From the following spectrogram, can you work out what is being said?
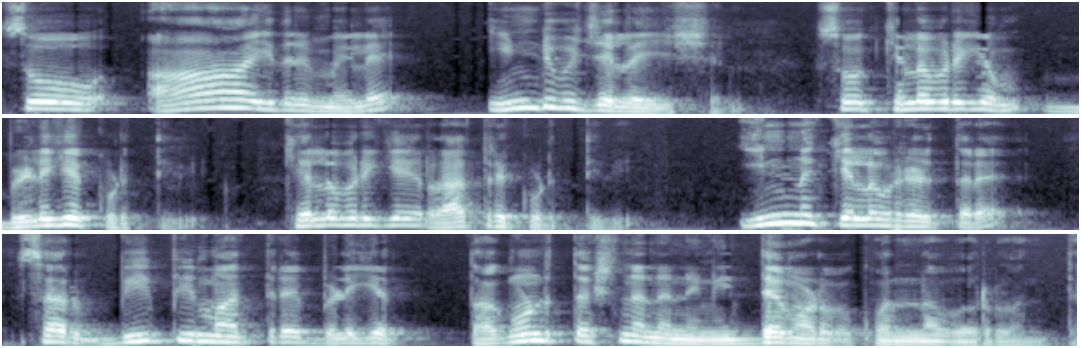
ಸೊ ಆ ಇದ್ರ ಮೇಲೆ ಇಂಡಿವಿಜುವಲೈಸೇಷನ್ ಸೊ ಕೆಲವರಿಗೆ ಬೆಳಿಗ್ಗೆ ಕೊಡ್ತೀವಿ ಕೆಲವರಿಗೆ ರಾತ್ರಿ ಕೊಡ್ತೀವಿ. ಇನ್ನು ಕೆಲವರು ಹೇಳ್ತಾರೆ ಸರ್ ಬಿ ಪಿ ಮಾತ್ರೆ ಬೆಳಿಗ್ಗೆ ತಗೊಂಡ ತಕ್ಷಣ ನನಗೆ ನಿದ್ದೆ ಮಾಡಬೇಕು ಒನ್ ಅವರು ಅಂತಾರೆ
